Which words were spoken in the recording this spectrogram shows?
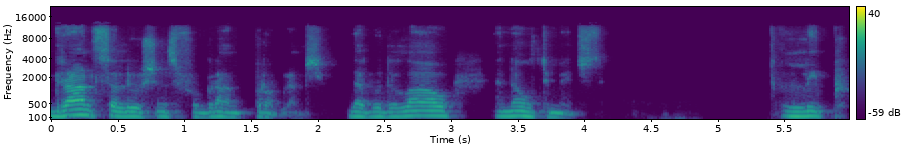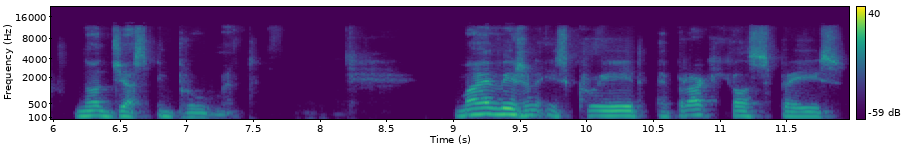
grant solutions for grant problems that would allow an ultimate leap, not just improvement. My vision is create a practical space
